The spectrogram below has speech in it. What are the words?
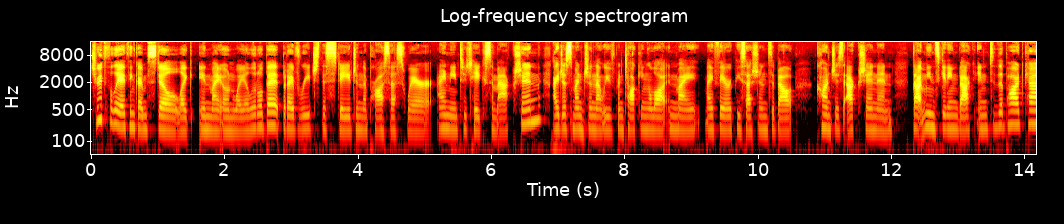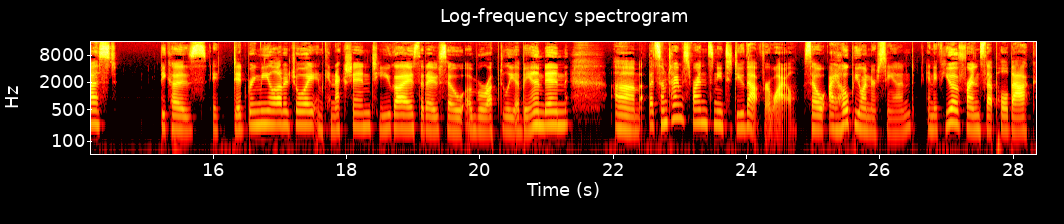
truthfully, I think I'm still like in my own way a little bit, but I've reached this stage in the process where I need to take some action. I just mentioned that we've been talking a lot in my my therapy sessions about conscious action and that means getting back into the podcast because it did bring me a lot of joy and connection to you guys that I've so abruptly abandoned. Um, but sometimes friends need to do that for a while. So I hope you understand. And if you have friends that pull back,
